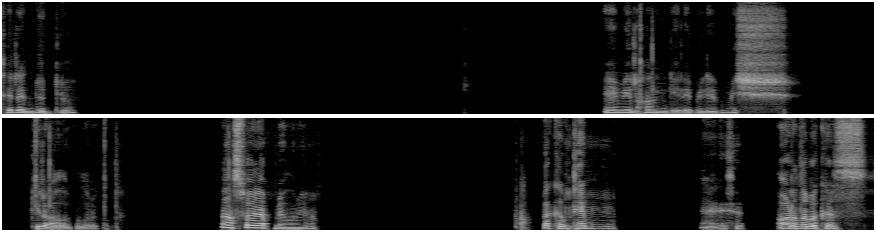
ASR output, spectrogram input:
tereddütlü. Emirhan gelebilirmiş. Kiralık olarak. Transfer yapmayalım ya. Bakın tem yani arada bakarız.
